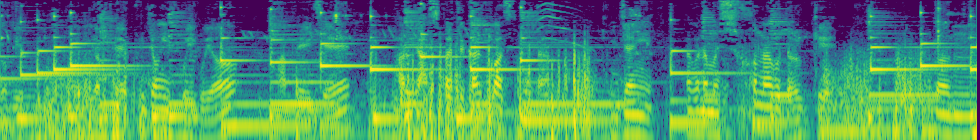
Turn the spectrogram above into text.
여기 옆에 풍경이 보이고요. 앞에 이제 바로 이 아스팔트를 깔것 같습니다. 굉장히 하고 나면 시원하고 넓게 어떤 그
